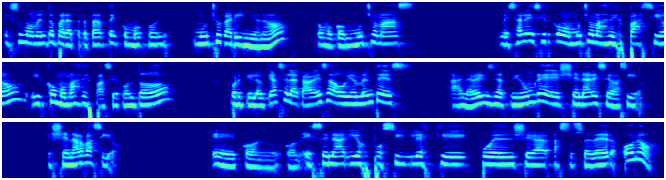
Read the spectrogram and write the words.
es un momento para tratarte como con mucho cariño, ¿no? Como con mucho más, me sale decir como mucho más despacio, ir como más despacio con todo, porque lo que hace la cabeza obviamente es, al haber incertidumbre, es llenar ese vacío, es llenar vacío. eh, con, con escenarios posibles que pueden llegar a suceder o no.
